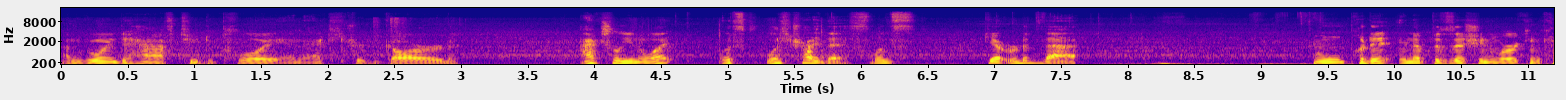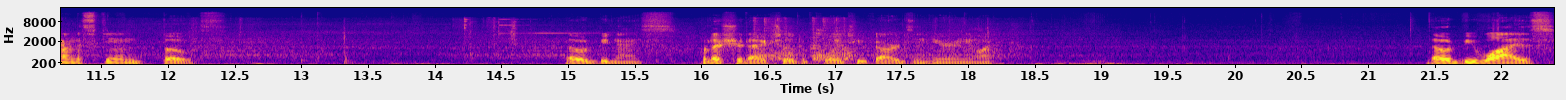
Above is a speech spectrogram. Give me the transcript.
I'm going to have to deploy an extra guard. Actually, you know what? Let's let's try this. Let's get rid of that. And we'll put it in a position where it can kind of scan both. That would be nice. But I should actually deploy two guards in here anyway. That would be wise.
